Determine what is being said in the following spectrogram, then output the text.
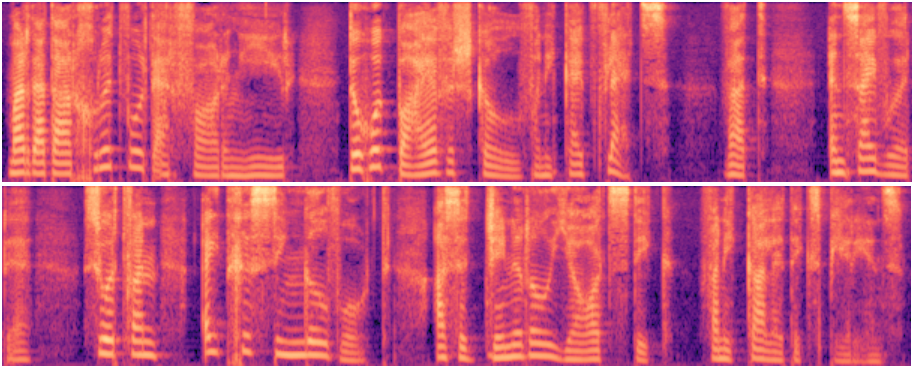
maar dat haar grootword ervaring hier tog ook baie verskil van die Cape Flats wat in sy woorde soort van uitgesingel word as 'n general yardstick van die colored experience.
